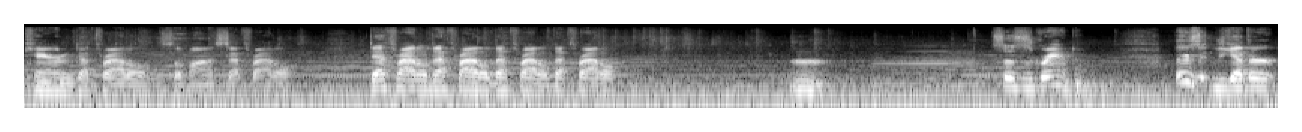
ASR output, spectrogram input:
Cairne Death Rattle, Sylvanas Death Rattle. Death Rattle, Death Rattle, Death Rattle, Death Rattle. Mm. So this is grand. There's the other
